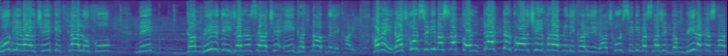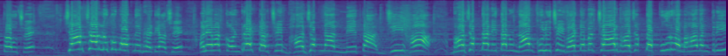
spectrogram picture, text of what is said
ભોગ લેવાયો છે, કેટલા લોકોને ગંભીર રીતે ઈજાગ્રસ્ત થયા છે, એ ઘટના આપને દેખાડી. હવે, રાજકોટ સિટી બસના કોન્ટ્રાક્ટર કોણ છે એ પણ આપને દેખાડી દીધી. રાજકોટ સિટી બસમાં જે ગંભીર અકસ્માત થયો છે, ચાર ચાર લોકો મોતને ભેટ્યા છે અને એમાં કોન્ટ્રાક્ટર છે ભાજપના નેતા. જી હા ભાજપના નેતાનું નામ ખુલ્યું છે. વોર્ડ નંબર ચાર, ભાજપના પૂર્વ મહામંત્રી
